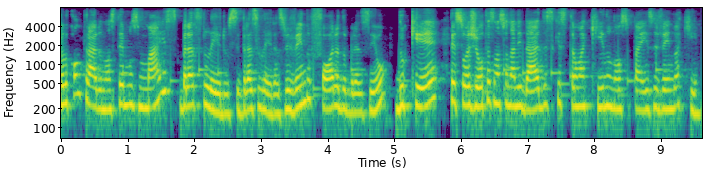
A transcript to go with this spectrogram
Pelo contrário, nós temos mais brasileiros e brasileiras vivendo fora do Brasil do que pessoas de outras nacionalidades que estão aqui no nosso país vivendo aqui.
